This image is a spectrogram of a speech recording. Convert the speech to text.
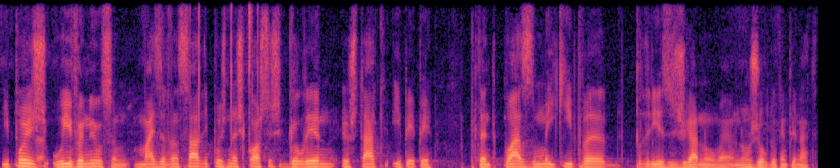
e depois o Ivan Nilsson mais avançado, e depois nas costas Galeno, Eustáquio e PP. Portanto, quase uma equipa poderia jogar numa, num jogo do campeonato.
